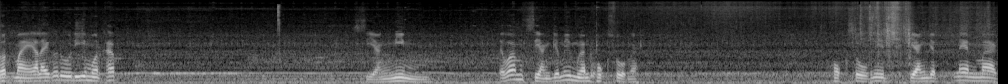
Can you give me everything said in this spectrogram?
รถใหม่อะไรก็ดูดีหมดครับ เสียงนิ่ม แต่ว่ามันเสียงจะไม่เหมือนหกสูบไงหกสูบนี่เสียงจะแน่นมาก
